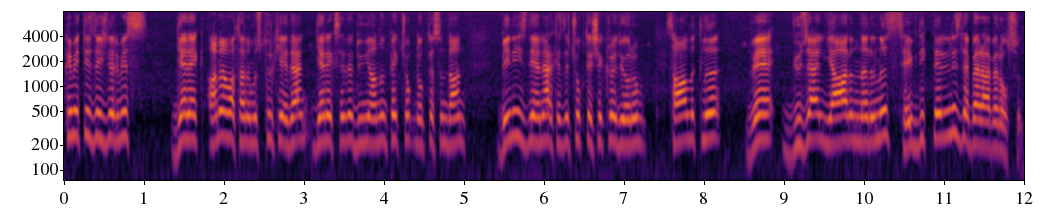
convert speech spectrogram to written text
Kıymetli izleyicilerimiz gerek ana vatanımız Türkiye'den gerekse de dünyanın pek çok noktasından beni izleyen herkese çok teşekkür ediyorum. Sağlıklı ve güzel yarınlarınız sevdiklerinizle beraber olsun.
